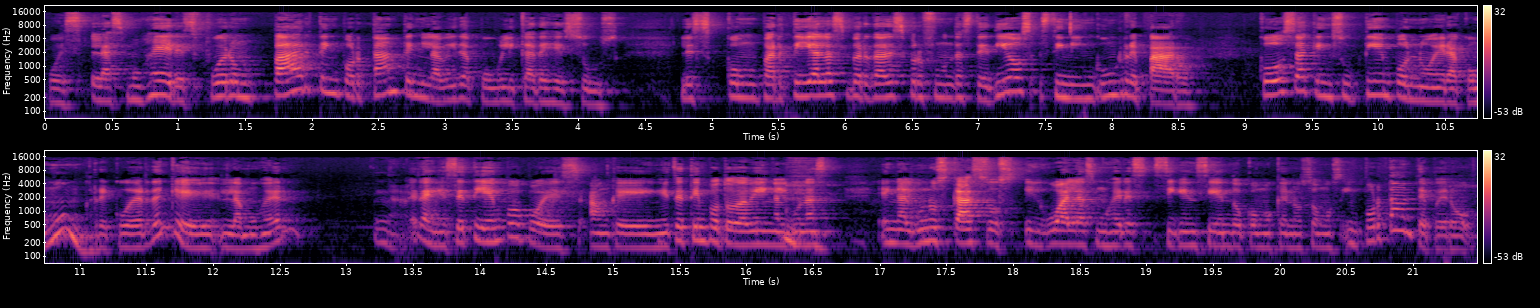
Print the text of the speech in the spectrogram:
Pues las mujeres fueron parte importante en la vida pública de Jesús. Les compartía las verdades profundas de Dios sin ningún reparo, cosa que en su tiempo no era común. Recuerden que la mujer era en ese tiempo, pues, aunque en este tiempo todavía en algunas, en algunos casos igual las mujeres siguen siendo como que no somos importantes, pero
